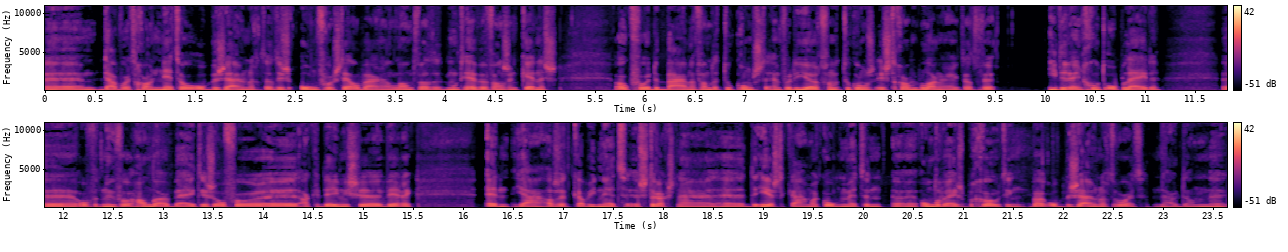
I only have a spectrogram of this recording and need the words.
Uh, daar wordt gewoon netto op bezuinigd. Dat is onvoorstelbaar. Een land wat het moet hebben van zijn kennis. Ook voor de banen van de toekomst en voor de jeugd van de toekomst... is het gewoon belangrijk dat we iedereen goed opleiden. Uh, of het nu voor handarbeid is of voor uh, academische werk. En ja, als het kabinet uh, straks naar uh, de Eerste Kamer komt met een uh, onderwijsbegroting waarop bezuinigd wordt, nou dan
